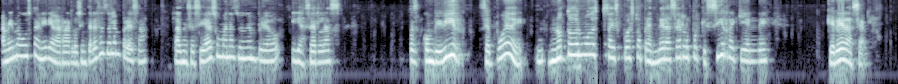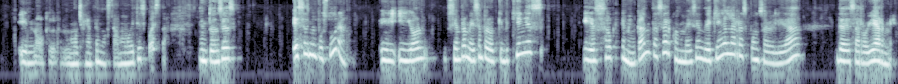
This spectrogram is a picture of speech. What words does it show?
a mí me gusta venir y agarrar los intereses de la empresa, las necesidades humanas de un empleo y hacerlas, pues convivir. Se puede. No todo el mundo está dispuesto a aprender a hacerlo porque sí requiere querer hacerlo. Y no, mucha gente no está muy dispuesta. Entonces, esa es mi postura. Y, y yo siempre me dicen, pero ¿quién es? Y eso es algo que me encanta hacer cuando me dicen, ¿de quién es la responsabilidad de desarrollarme?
